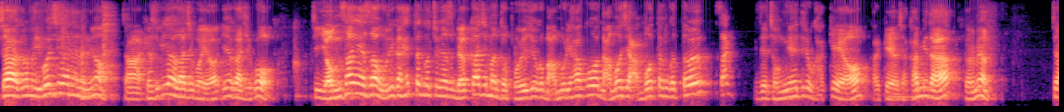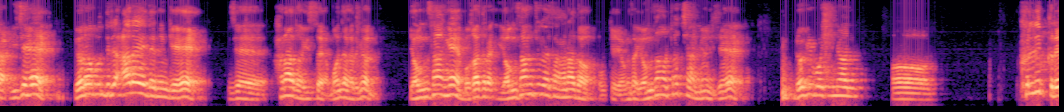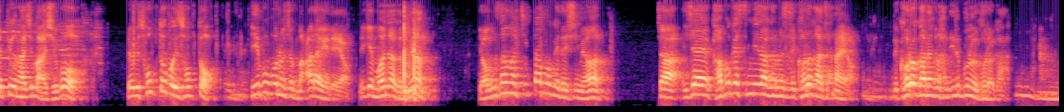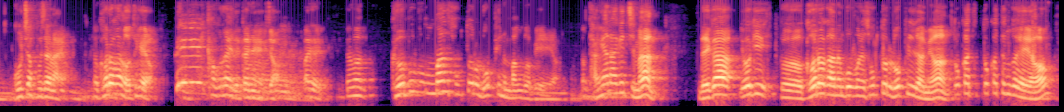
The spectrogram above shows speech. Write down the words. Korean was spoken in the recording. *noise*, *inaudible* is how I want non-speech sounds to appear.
자, 그러면 이번 시간에는요. 자, 계속 이어가지고요. 이어가지고 영상에서 우리가 했던 것 중에서 몇 가지만 더 보여주고 마무리하고 나머지 안 보던 것들 싹 이제 정리해드리고 갈게요. 갈게요. 자, 갑니다. 그러면 자, 이제 여러분들이 알아야 되는 게 이제 하나 더 있어요. 뭐냐 그러면 영상에 뭐가 들어 영상 중에서 하나 더 볼게요. 영상 영상을 터치하면 이제 여기 보시면 어 클립 그래픽은 하지 마시고 여기 속도 보이 속도 이 부분을 좀 알아야 돼요. 이게 뭐냐 그러면 영상을 찍다 보게 되시면 자 이제 가보겠습니다 그러면서 이제 걸어가잖아요. 근데 걸어가는 걸 한 1분을 걸어가. 골치 아프잖아요. 걸어가면 어떻게 해요? 휘리릭 하고 가야 될 거 아니에요. 그죠? 빨리. 그러면 그 부분만 속도를 높이는 방법이에요. 당연하겠지만 내가 여기 그 걸어가는 부분의 속도를 높이려면 똑같, 똑같은 거예요.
